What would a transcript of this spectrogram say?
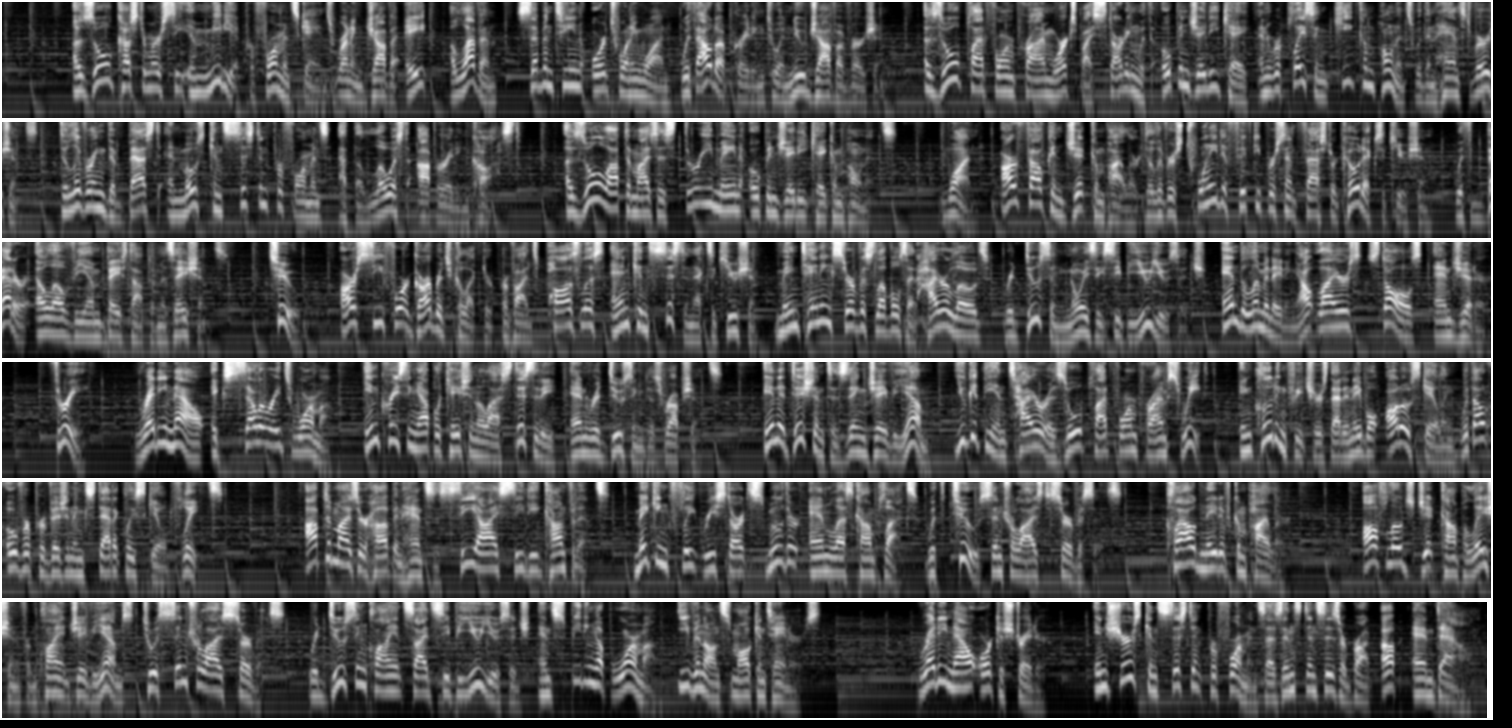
Azul customers see immediate performance gains running Java 8, 11, 17, or 21 without upgrading to a new Java version. Azul Platform Prime works by starting with OpenJDK and replacing key components with enhanced versions, delivering the best and most consistent performance at the lowest operating cost. Azul optimizes three main OpenJDK components. 1. Our Falcon JIT compiler delivers 20 to 50% faster code execution with better LLVM-based optimizations. 2. Our C4 garbage collector provides pauseless and consistent execution, maintaining service levels at higher loads, reducing noisy CPU usage, and eliminating outliers, stalls, and jitter. 3. Ready Now accelerates warm-up, increasing application elasticity and reducing disruptions. In addition to Zing JVM, you get the entire Azul Platform Prime suite, including features that enable auto-scaling without over-provisioning statically scaled fleets. Optimizer Hub enhances CI/CD confidence, making fleet restarts smoother and less complex with two centralized services. Cloud Native Compiler offloads JIT compilation from client JVMs to a centralized service, reducing client-side CPU usage and speeding up warm-up even on small containers. Ready Now Orchestrator ensures consistent performance as instances are brought up and down.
